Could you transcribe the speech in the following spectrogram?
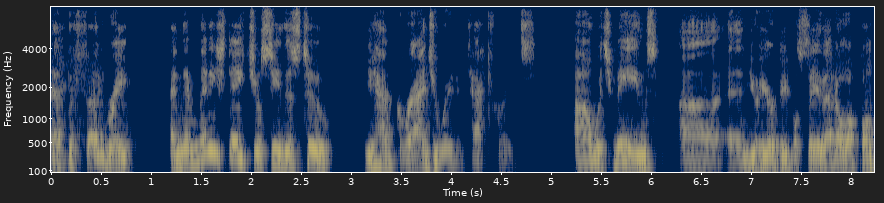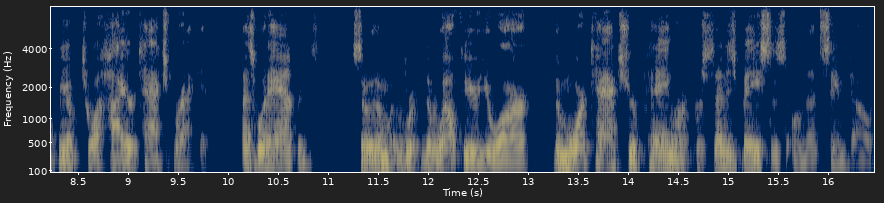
At the Fed rate, and then many states, you'll see this too, you have graduated tax rates, uh, which means, uh, and you hear people say that, oh, it bumped me up to a higher tax bracket. That's what happens. So the, the wealthier you are, the more tax you're paying on a percentage basis on that same dollar.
